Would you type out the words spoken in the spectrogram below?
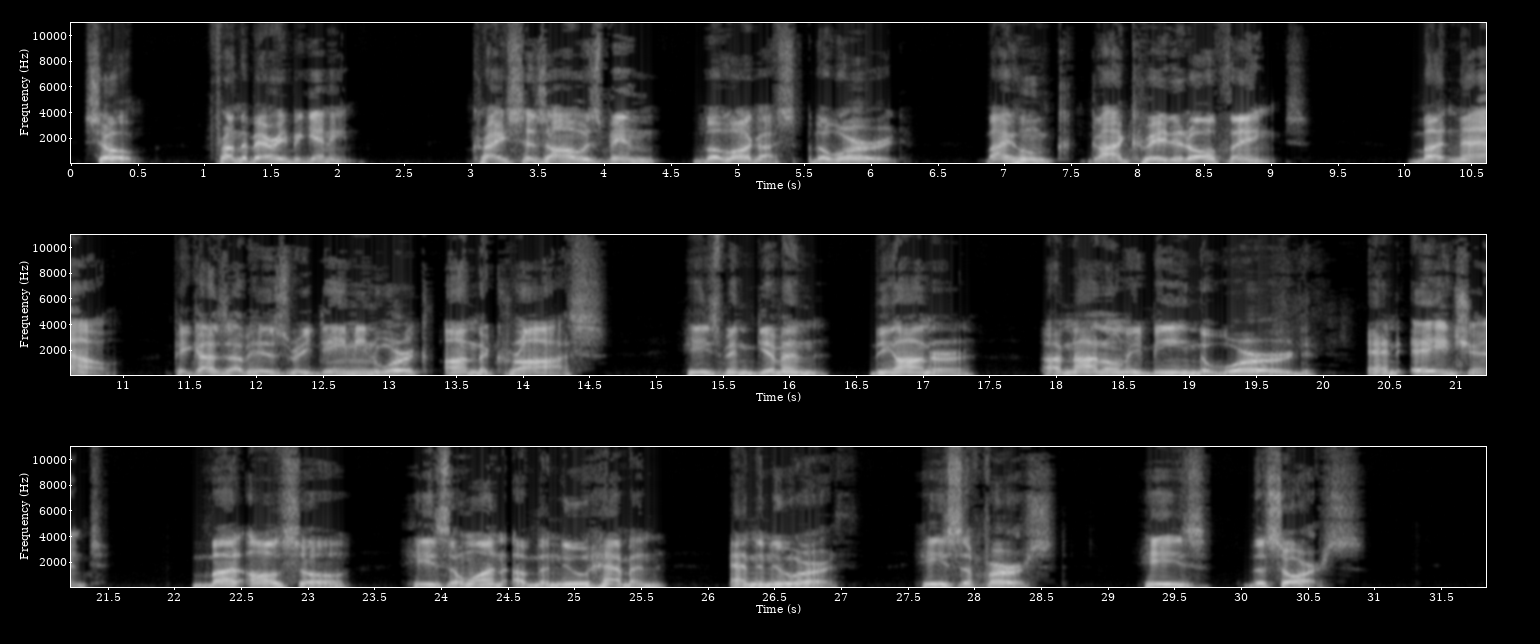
So, from the very beginning, Christ has always been the Logos, the Word, by whom God created all things. But now, because of his redeeming work on the cross, he's been given the honor of not only being the Word and agent, but also he's the one of the new heaven and the new earth. He's the first. He's the source.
